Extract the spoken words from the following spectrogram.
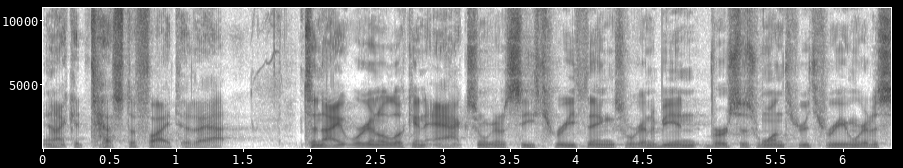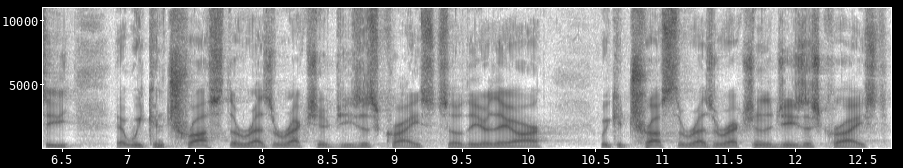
And I could testify to that. Tonight, we're going to look in Acts and we're going to see three things. We're going to be in verses one through three, and we're going to see that we can trust the resurrection of Jesus Christ. So there they are. We can trust the resurrection of Jesus Christ.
